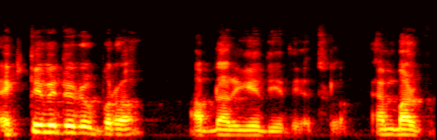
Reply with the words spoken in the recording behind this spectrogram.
অ্যাক্টিভিটির উপরও আপনার ইয়ে দিয়ে দিয়েছিল এম্বার্গো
